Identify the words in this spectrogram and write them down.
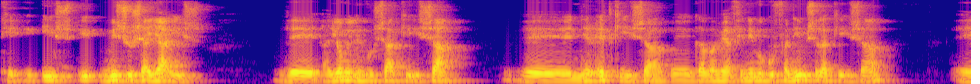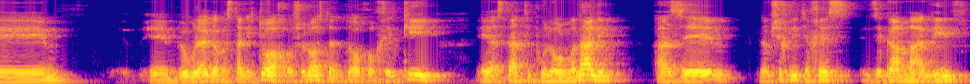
כאיש, מישהו שהיה איש, והיום היא לבושה כאישה, ונראית כאישה, וגם המאפיינים הגופניים שלה כאישה, אה, ואולי גם עשתה ניתוח, או שלא עשתה ניתוח, או חלקי, אה, עשתה טיפול הורמונלי, אז נמשיך להתייחס, זה גם מעליב,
